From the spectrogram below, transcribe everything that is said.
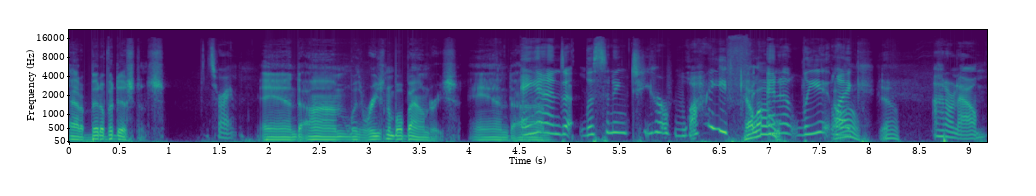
at a bit of a distance. That's right. and um, with reasonable boundaries. And um, and listening to your wife. Hello. And at least, hello, like, yeah. I don't know.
